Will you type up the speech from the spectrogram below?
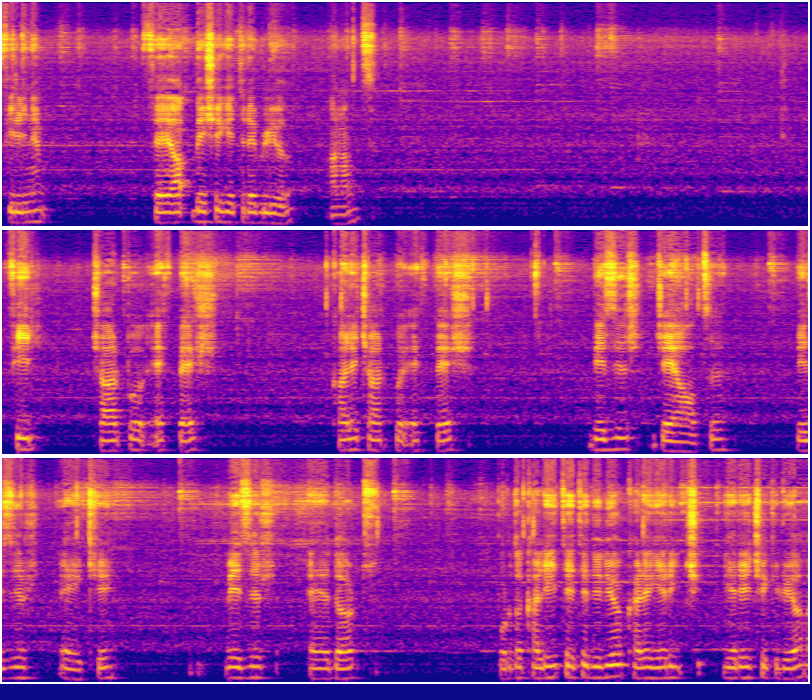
filini F5'e getirebiliyor Anant. Fil çarpı F5 kale çarpı F5 vezir C6 vezir E2 vezir E4 burada kaleyi tehdit ediyor kale geri geriye çekiliyor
